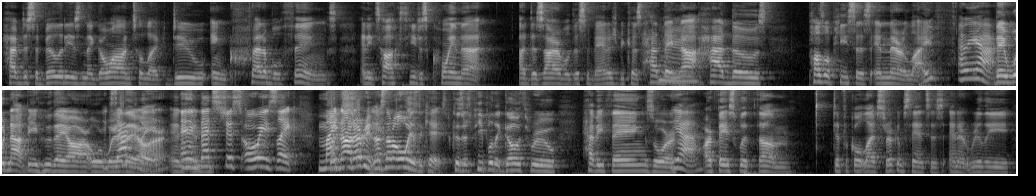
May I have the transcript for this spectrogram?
have disabilities and they go on to like do incredible things and he talks he just coined that a desirable disadvantage because had they Hmm. not had those puzzle pieces in their life Oh yeah. they would not be who they are or where exactly. they are and, that's just always like my. but not every that's not always the case because there's people that go through heavy things or Yeah. are faced with um, difficult life circumstances and it really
